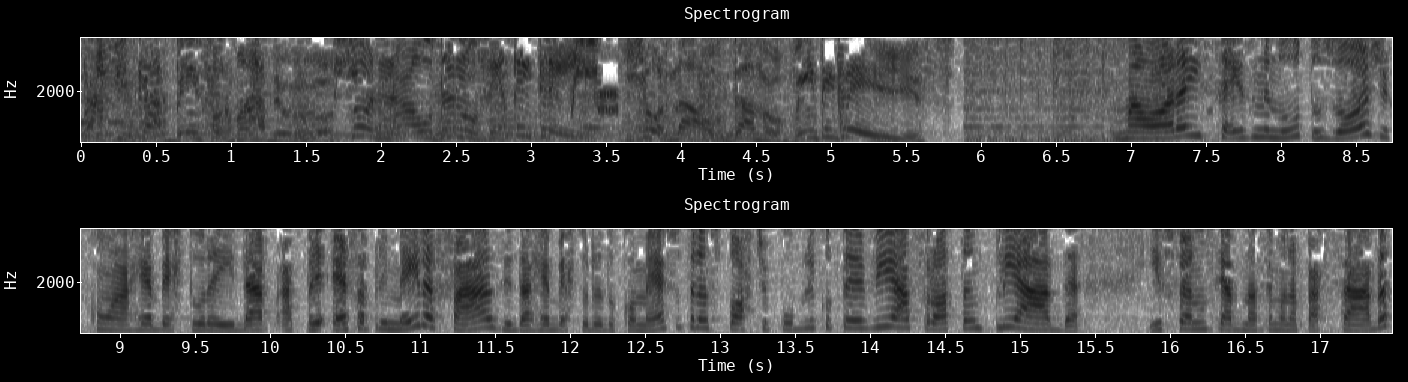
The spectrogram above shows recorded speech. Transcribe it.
Para ficar bem informado. Jornal da 93. Jornal da 93. Uma hora e seis minutos hoje, com a reabertura aí da a, essa primeira fase da reabertura do comércio, o transporte público teve a frota ampliada. Isso foi anunciado na semana passada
